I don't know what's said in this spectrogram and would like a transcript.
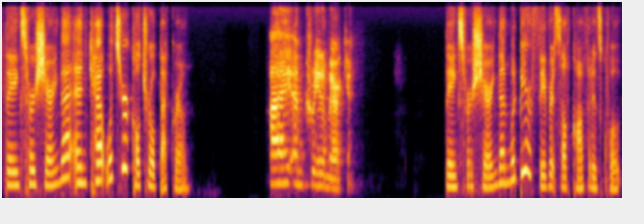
Thanks for sharing that. And Kat, what's your cultural background? I am Korean American. Thanks for sharing Then, What would be your favorite self confidence quote?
